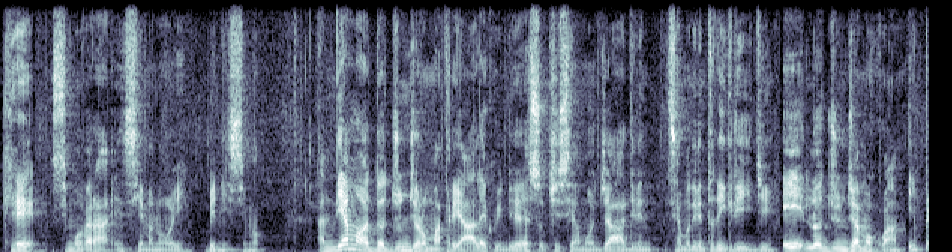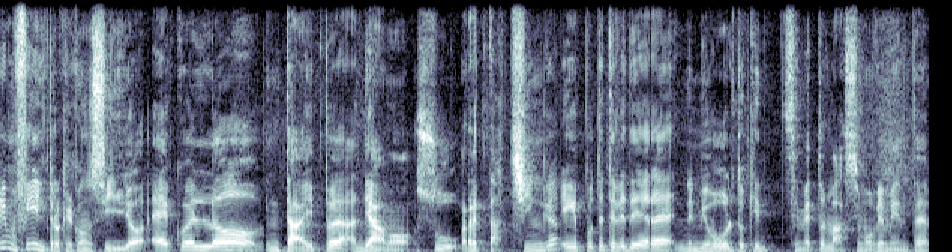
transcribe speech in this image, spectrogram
che si muoverà insieme a noi. Benissimo. Andiamo ad aggiungere un materiale, quindi adesso ci siamo già divent siamo diventati grigi e lo aggiungiamo qua. Il primo filtro che consiglio è quello in type, andiamo su retouching e potete vedere nel mio volto che se metto il massimo ovviamente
